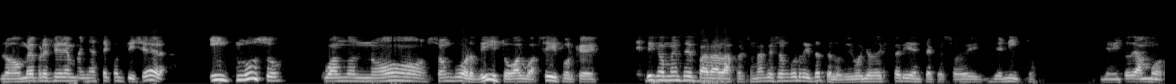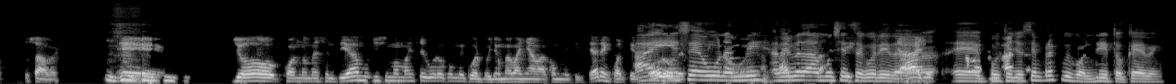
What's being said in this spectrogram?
los hombres prefieren bañarse con tijera, incluso cuando no son gorditos o algo así, porque típicamente para las personas que son gorditas, te lo digo yo de experiencia, que soy llenito, llenito de amor, tú sabes. Eh, yo cuando me sentía muchísimo más inseguro con mi cuerpo, yo me bañaba con mi tijera en cualquier Ay, ese es uno, a mí, a mí me daba mucha inseguridad, eh, porque yo siempre fui gordito, Kevin.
